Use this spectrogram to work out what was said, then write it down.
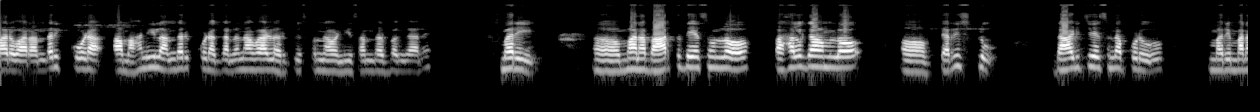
మరి వారందరికీ కూడా ఆ మహనీయులందరికీ కూడా గణనవాళ్ళు అర్పిస్తున్నామండి ఈ సందర్భంగానే. మరి మన భారతదేశంలో పహల్గాంలో టెరిస్టులు దాడి చేసినప్పుడు మరి మన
